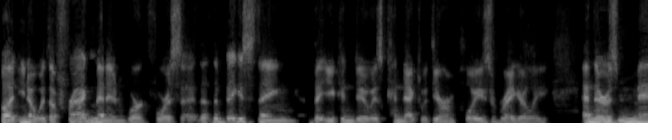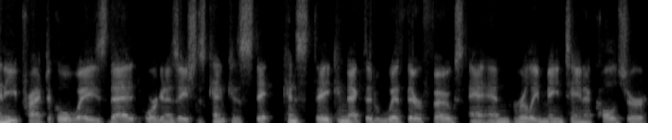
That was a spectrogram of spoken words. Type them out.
but you know with a fragmented workforce uh, the, the biggest thing that you can do is connect with your employees regularly. And there's many practical ways that organizations can, can, stay, can stay connected with their folks and, and really maintain a culture.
